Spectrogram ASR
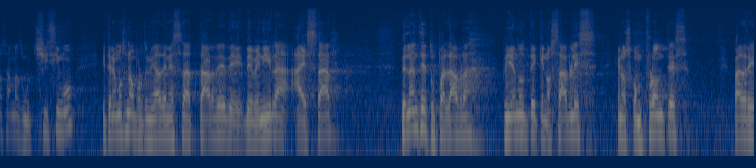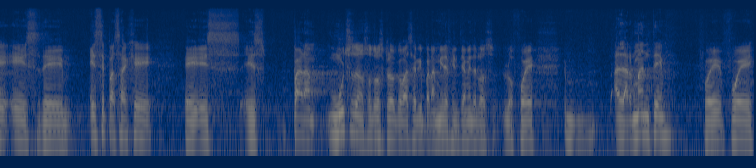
nos amas muchísimo y tenemos una oportunidad en esta tarde de, de venir a, a estar delante de tu palabra, pidiéndote que nos hables, que nos confrontes. Padre, este, este pasaje eh, es, es para muchos de nosotros creo que va a ser, y para mí definitivamente los- lo fue, mm, alarmante, fue, fue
